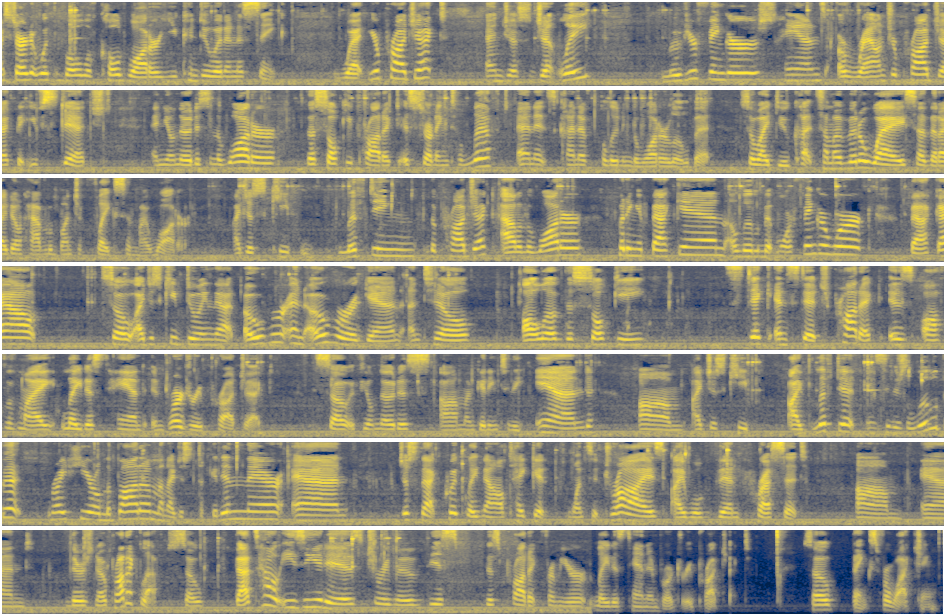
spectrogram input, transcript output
I started with a bowl of cold water. You can do it in a sink. Wet your project and just gently move your fingers, hands around your project that you've stitched. And you'll notice in the water, the Sulky product is starting to lift and it's kind of polluting the water a little bit. So I do cut some of it away so that I don't have a bunch of flakes in my water. I just keep lifting the project out of the water, putting it back in, a little bit more finger work, back out. So I just keep doing that over and over again until all of the Sulky stick and stitch product is off of my latest hand embroidery project. So if you'll notice, um, I'm getting to the end. Um, I just keep, I lift it and see there's a little bit right here on the bottom and I just stuck it in there and just that quickly. Now I'll take it, once it dries, I will then press it um, and there's no product left. So that's how easy it is to remove this, this product from your latest hand embroidery project. So thanks for watching.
